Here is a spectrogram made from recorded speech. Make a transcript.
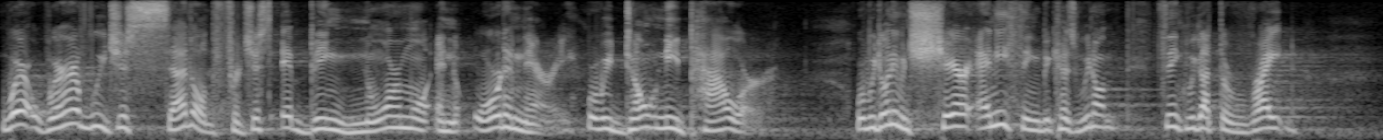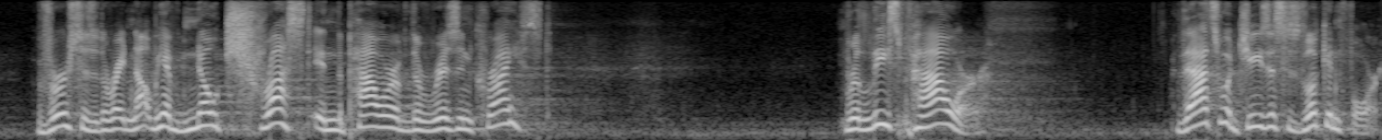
Where, where have we just settled for just it being normal and ordinary, where we don't need power, where we don't even share anything because we don't think we got the right verses are the right not. We have no trust in the power of the risen Christ. Release power. That's what Jesus is looking for.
